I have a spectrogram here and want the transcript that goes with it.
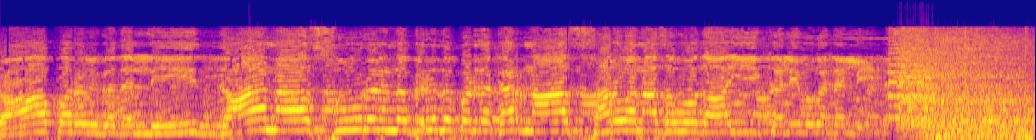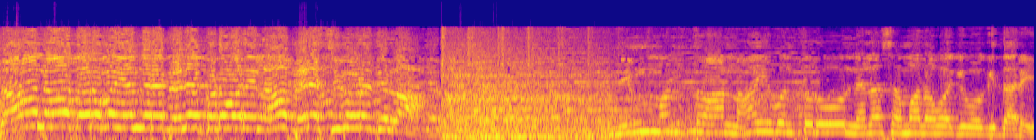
ದಾಪರ ಯುಗದಲ್ಲಿ ದಾನ ಸೂರ್ಯನಿಂದ ಬಿರುದು ಪಡೆದ ಕರ್ಣ ಸರ್ವನಾಶ ಹೋದ ಈ ಕಲಿಯುಗದಲ್ಲಿ. ದಾನ, ಧರ್ಮ ಎಂದರೆ ಬೆಲೆ ಕೊಡುವರಿಲ್ಲ, ಬೆಲೆ ಸಿಗುವುದಿಲ್ಲ. ನಿಮ್ಮಂತ ನಾಯಿವಂತರು ನೆಲ ಸಮಾನವಾಗಿ ಹೋಗಿದ್ದಾರೆ.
